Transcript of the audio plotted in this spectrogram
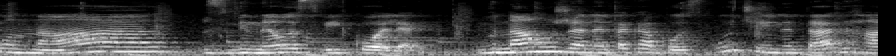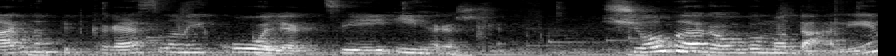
вона змінила свій колір. Вона вже не така блискуча і не так гарно підкреслений колір цієї іграшки. Що ми робимо далі?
